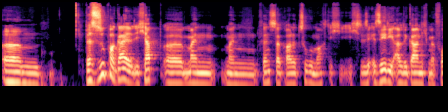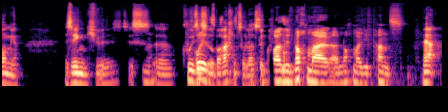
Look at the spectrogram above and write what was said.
Ähm, Das ist super geil. Ich habe äh, mein, mein Fenster gerade zugemacht. Ich, ich se- sehe die alle gar nicht mehr vor mir. Deswegen, ich, es ist äh, cool, oh, sich so überraschen zu lassen. Quasi nochmal äh, noch mal die Punts. Ja.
